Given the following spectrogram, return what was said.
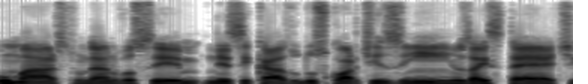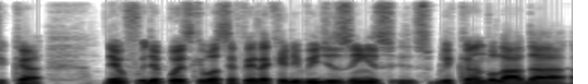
o Márcio, né? Você, nesse caso, dos cortezinhos, a estética. Eu, depois que você fez aquele videozinho explicando lá da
